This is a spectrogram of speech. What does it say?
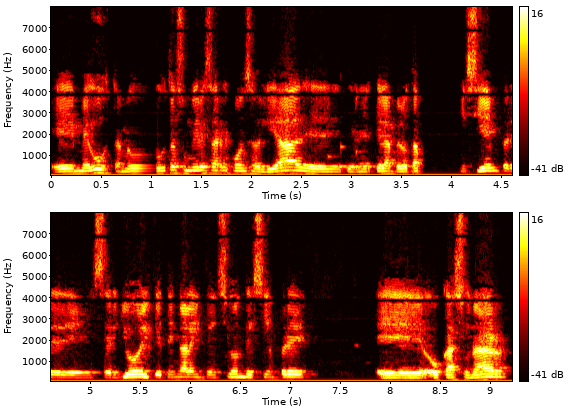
eh, me gusta, me gusta asumir esa responsabilidad de tener que la pelota y siempre, de ser yo el que tenga la intención de siempre eh, ocasionar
